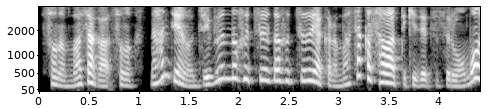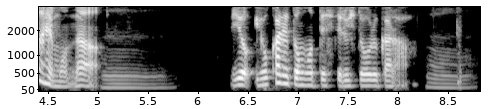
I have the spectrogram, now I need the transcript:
そのまさか、その、なんていうの、自分の普通が普通やから、まさか触って気絶する思わへんもんな。うん。よ、良かれと思ってしてる人おるから。うん。うん。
